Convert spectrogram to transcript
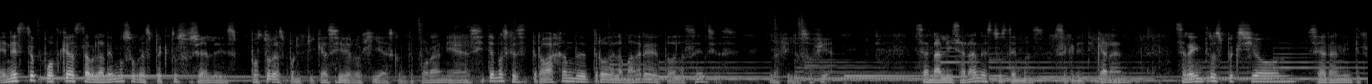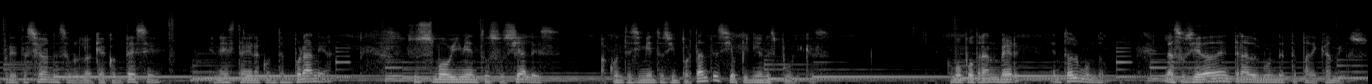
En este podcast hablaremos sobre aspectos sociales, posturas políticas, ideologías contemporáneas y temas que se trabajan dentro de la madre de todas las ciencias, la filosofía. Se analizarán estos temas, se criticarán, será introspección, se harán interpretaciones sobre lo que acontece en esta era contemporánea, sus movimientos sociales, acontecimientos importantes y opiniones públicas. Como podrán ver, en todo el mundo, la sociedad ha entrado en una etapa de cambios,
